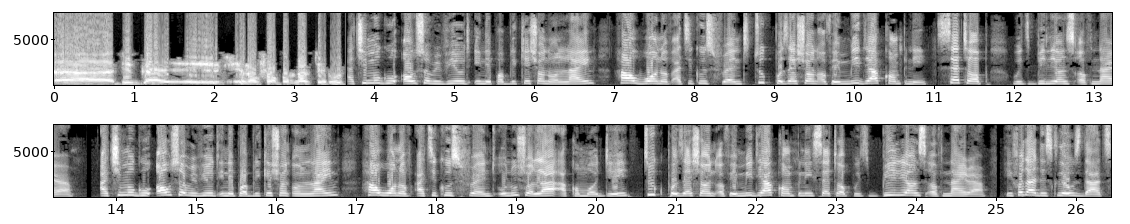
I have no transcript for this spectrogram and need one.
uh, this guy, you know, from Borno State, Achimugu also revealed in a publication online how one of Atiku's friends took possession of a media company set up with billions of naira. Achimugu also revealed in a publication online how one of Atiku's friend Olushola Akomode took possession of a media company set up with billions of naira. He further disclosed that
